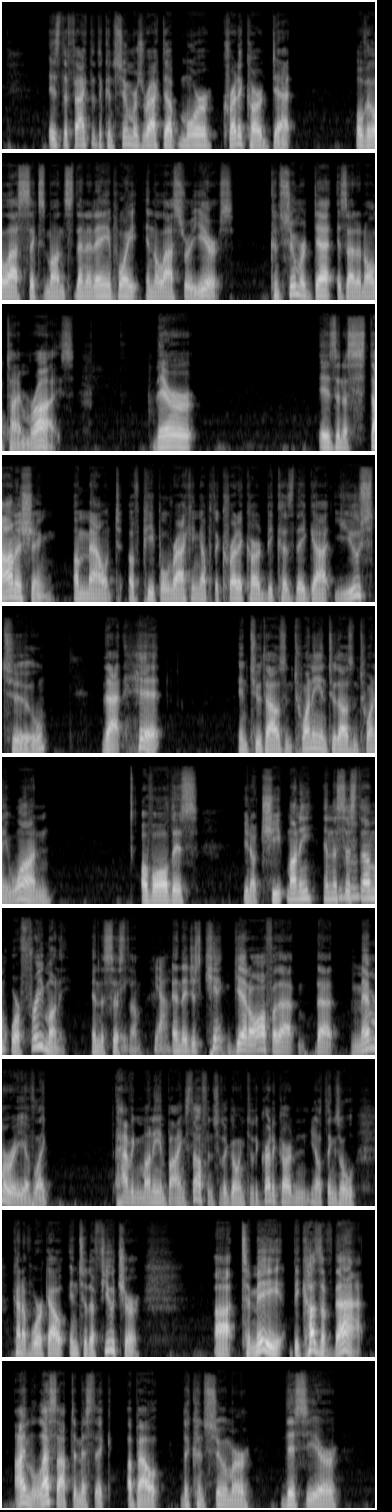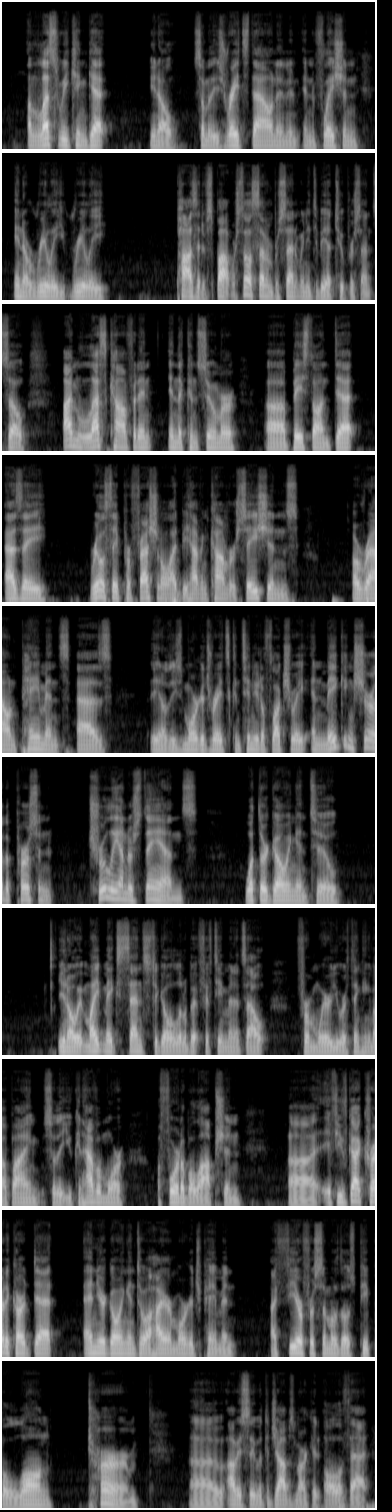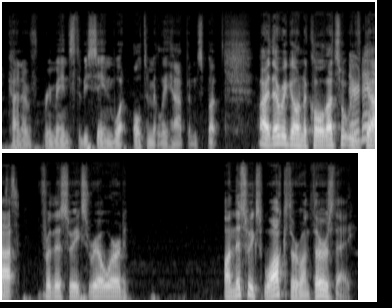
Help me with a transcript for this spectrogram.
is the fact that the consumers racked up more credit card debt over the last six months than at any point in the last three years. Consumer debt is at an all-time rise. There is an astonishing amount of people racking up the credit card because they got used to that hit in 2020 and 2021 of all this, you know, cheap money in the Mhm. system or free money in the system. Yeah. And they just can't get off of that that memory of like having money and buying stuff and so they're going to the credit card and you know things will kind of work out into the future. Uh, to me, because of that, I'm less optimistic about the consumer this year unless we can get, you know, some of these rates down and, inflation in a really, really positive spot. We're still at 7%. We need to be at 2%. So I'm less confident in the consumer uh, based on debt. As a real estate professional, I'd be having conversations around payments as you know these mortgage rates continue to fluctuate and making sure the person truly understands what they're going into you know it might make sense to go a little bit 15 minutes out from where you were thinking about buying so that you can have a more affordable option uh, if you've got credit card debt and you're going into a higher mortgage payment i fear for some of those people long term uh, obviously, with the jobs market, all of that kind of remains to be seen what ultimately happens. But all right, there we go, Nicole. That's what There we've got is. for this week's Real Word. On this week's walkthrough on Thursday,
